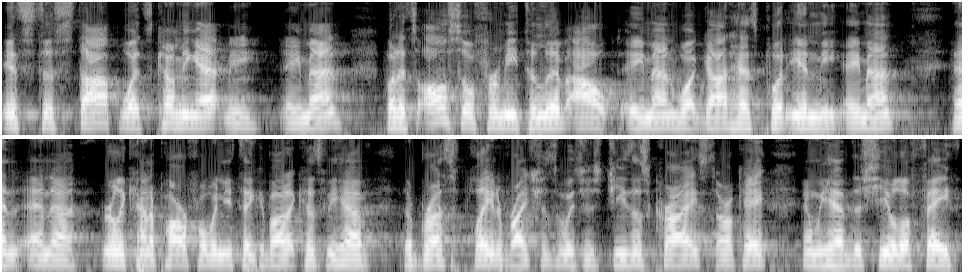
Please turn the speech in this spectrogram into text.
it's to stop what's coming at me. Amen. But it's also for me to live out. Amen. What God has put in me. Amen and, and uh, really kind of powerful when you think about it because we have the breastplate of righteousness, which is Jesus Christ, okay? And we have the shield of faith.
